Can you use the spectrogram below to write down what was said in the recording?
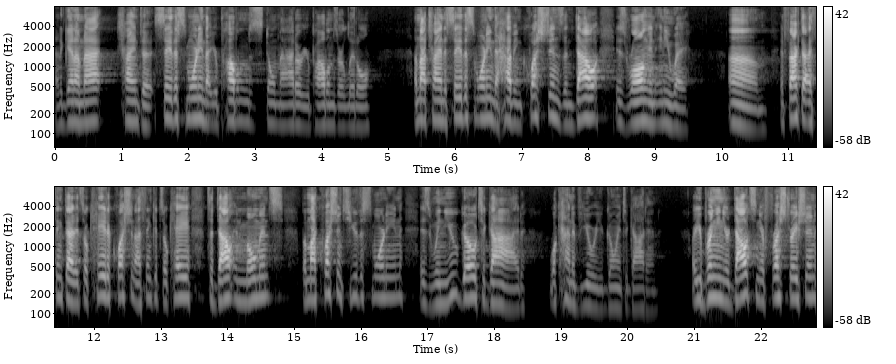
And again, I'm not trying to say this morning that your problems don't matter, your problems are little. I'm not trying to say this morning that having questions and doubt is wrong in any way. Um, in fact, I think that it's okay to question. I think it's okay to doubt in moments. But my question to you this morning is when you go to God, what kind of view are you going to God in? Are you bringing your doubts and your frustration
